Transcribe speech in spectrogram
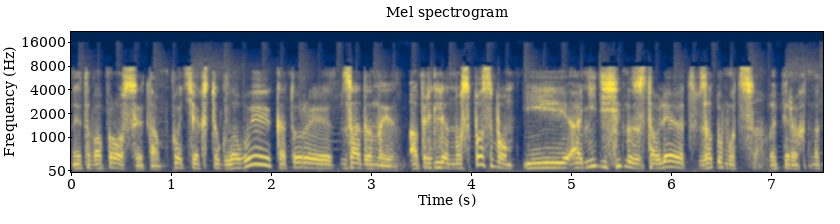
Это вопросы там, по тексту главы, которые заданы определенным способом, и они действительно заставляют задуматься, во-первых, над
